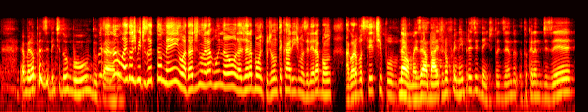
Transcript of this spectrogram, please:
é o melhor presidente do mundo, é, cara. não, lá em 2018 também, o Haddad não era ruim, não. O Haddad era bom, ele podia não ter carisma, mas ele era bom. Agora você, tipo. Não, mas a Haddad não foi nem presidente. Eu tô dizendo, eu tô querendo dizer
